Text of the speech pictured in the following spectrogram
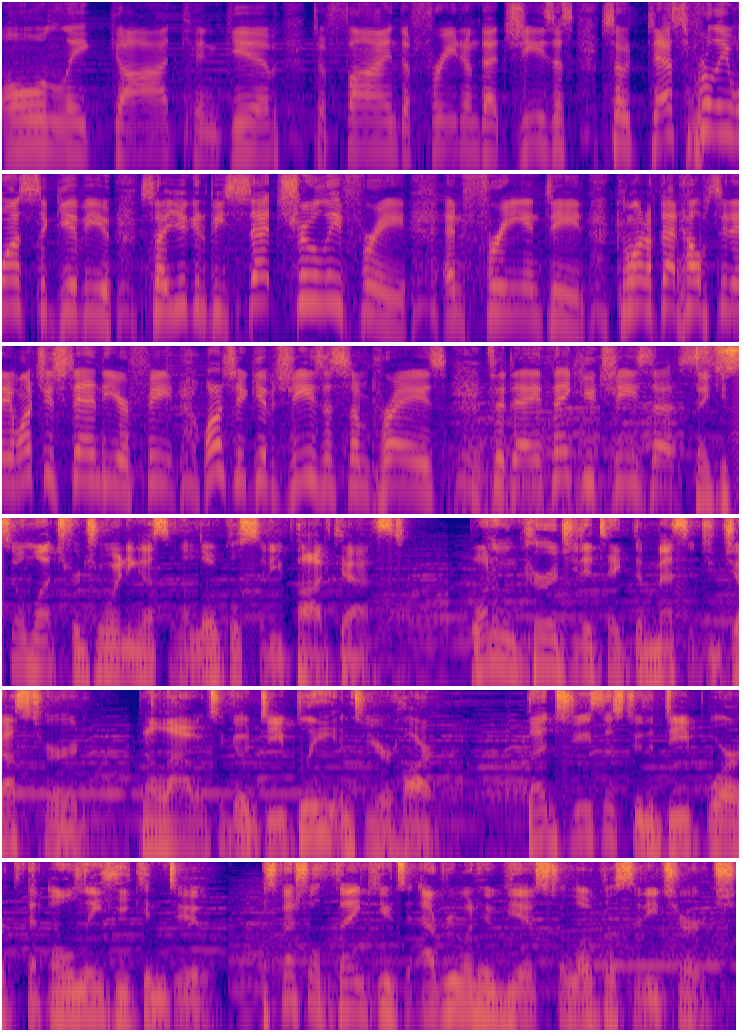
only God can give, to find the freedom that Jesus so desperately wants to give you so you can be set truly free and free indeed. Come on, if that helps today, why don't you stand to your feet? Why don't you give Jesus some praise today? Thank you, Jesus. Thank you so much for joining us on the Local City Podcast. Want to encourage you to take the message you just heard and allow it to go deeply into your heart. Let Jesus do the deep work that only He can do. A special thank you to everyone who gives to Local City Church.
